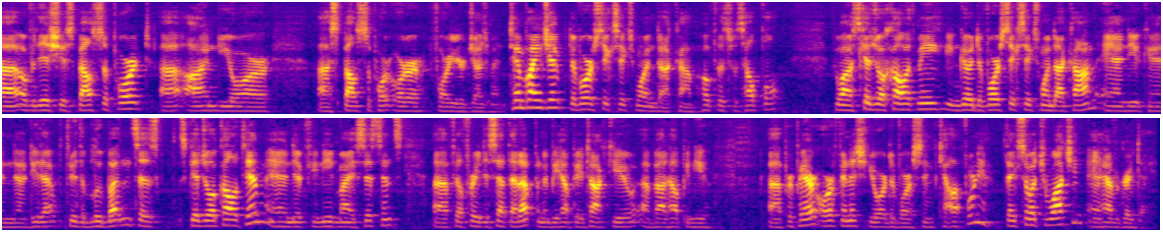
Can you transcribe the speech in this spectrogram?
uh, over the issue of spouse support uh, on your uh, spouse support order for your judgment. Tim Blankenship, divorce661.com. Hope this was helpful. If you want to schedule a call with me, you can go to divorce661.com and you can uh, do that through the blue button. Says schedule a call with Tim. And if you need my assistance, uh, feel free to set that up and I'd be happy to talk to you about helping you uh, prepare or finish your divorce in California. Thanks so much for watching and have a great day.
